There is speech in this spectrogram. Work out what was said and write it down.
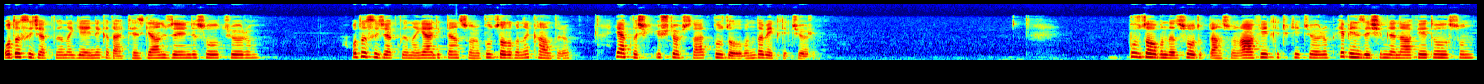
oda sıcaklığına gelene kadar tezgahın üzerinde soğutuyorum. Oda sıcaklığına geldikten sonra buzdolabına kaldırıp yaklaşık 3-4 saat buzdolabında bekletiyorum. Buzdolabında da soğuduktan sonra afiyetle tüketiyorum. Hepinize şimdiden afiyet olsun.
